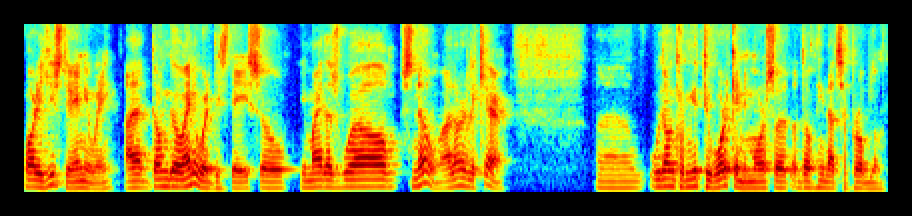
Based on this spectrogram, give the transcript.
Or it used to anyway. I don't go anywhere these days. So you might as well snow. I don't really care. Uh, we don't commute to work anymore. So I don't think that's a problem.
